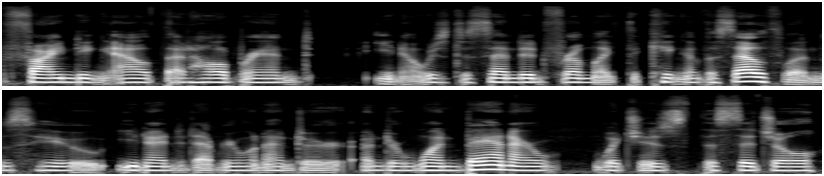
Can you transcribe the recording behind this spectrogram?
finding out that Halbrand, you know, was descended from like the King of the Southlands, who united everyone under under one banner, which is the sigil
